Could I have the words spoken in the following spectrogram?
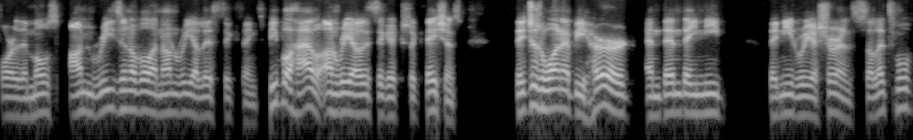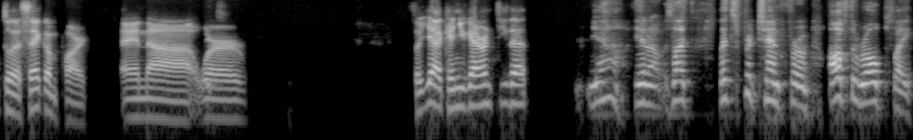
for the most unreasonable and unrealistic things people have unrealistic expectations they just want to be heard and then they need they need reassurance so let's move to the second part and uh where so yeah can you guarantee that Yeah, you know, it's like, let's pretend from off the role play,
